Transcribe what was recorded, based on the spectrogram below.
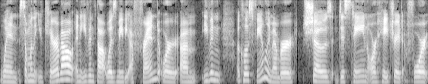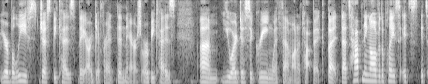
when someone that you care about and even thought was maybe a friend or um, even a close family member shows disdain or hatred for your beliefs just because they are different than theirs or because um, you are disagreeing with them on a topic. But that's happening all over the place. It's it's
